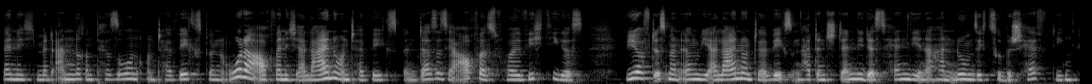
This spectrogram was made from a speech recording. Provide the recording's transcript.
wenn ich mit anderen Personen unterwegs bin oder auch wenn ich alleine unterwegs bin. Das ist ja auch was voll Wichtiges. Wie oft ist man irgendwie alleine unterwegs und hat dann ständig das Handy in der Hand, nur um sich zu beschäftigen,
